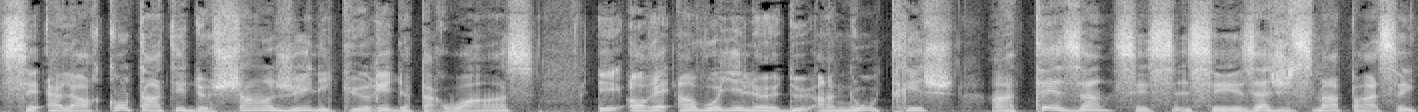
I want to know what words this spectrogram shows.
s'est alors contenté de changer les curés de paroisse et aurait envoyé l'un d'eux en Autriche en taisant ses, ses agissements passés.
